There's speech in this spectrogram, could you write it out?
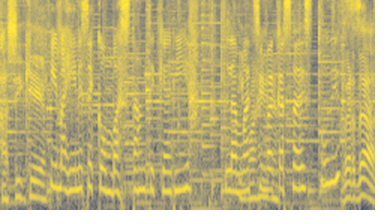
Así que... Imagínese con bastante que haría la máxima casa de estudios. ¿Verdad?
